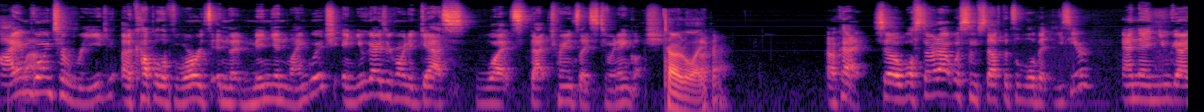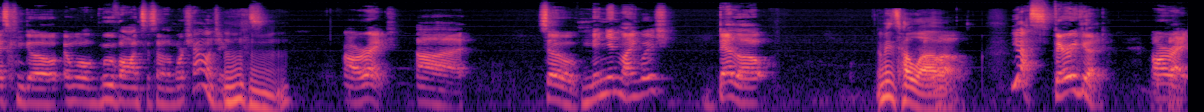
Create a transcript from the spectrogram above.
I am Wow. going to read a couple of words in the minion language, and you guys are going to guess what that translates to in English. Totally. Okay. Okay, so we'll start out with some stuff that's a little bit easier, and then you guys can go, and we'll move on to some of the more challenging ones. All right. Uh, so minion language, bello. It means hello. Hello. Yes, very good. All Okay. right.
